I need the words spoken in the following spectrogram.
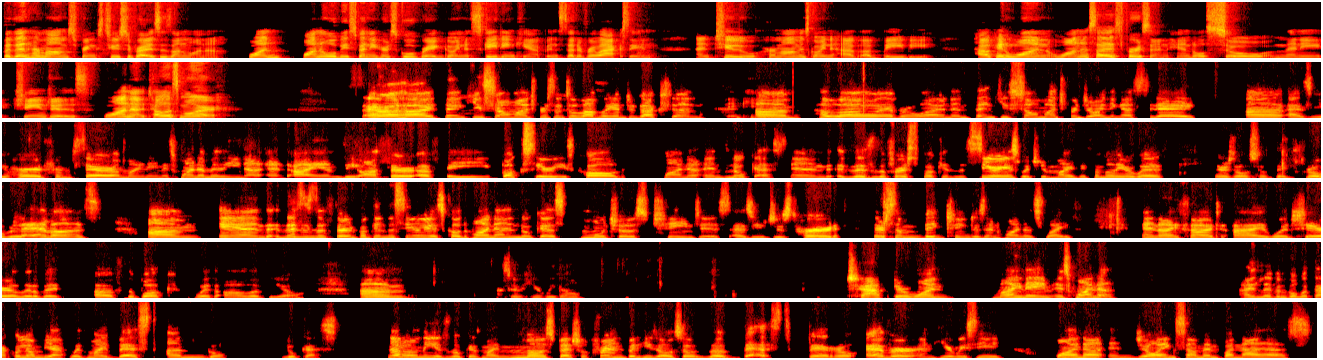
But then her mom springs two surprises on Juana. One, Juana will be spending her school break going to skating camp instead of relaxing. And two, her mom is going to have a baby. How can one Juana sized person handle so many changes? Juana, tell us more. Sarah, hi. Thank you so much for such a lovely introduction. Thank you. Um, hello, everyone, and thank you so much for joining us today. Uh, as you heard from Sarah, my name is Juana Medina, and I am the author of a book series called Juana and Lucas. And this is the first book in the series, which you might be familiar with. There's also Big Problemas, um, and this is the third book in the series called Juana and Lucas Muchos Changes. As you just heard, there's some big changes in Juana's life. And I thought I would share a little bit of the book with all of you. Um, so here we go. Chapter one My name is Juana. I live in Bogota, Colombia with my best amigo, Lucas. Not only is Lucas my most special friend, but he's also the best perro ever. And here we see Juana enjoying some empanadas,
